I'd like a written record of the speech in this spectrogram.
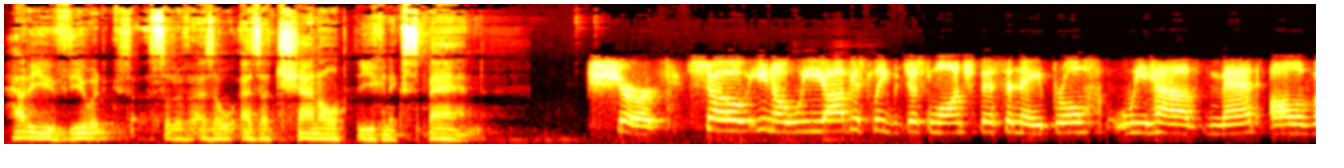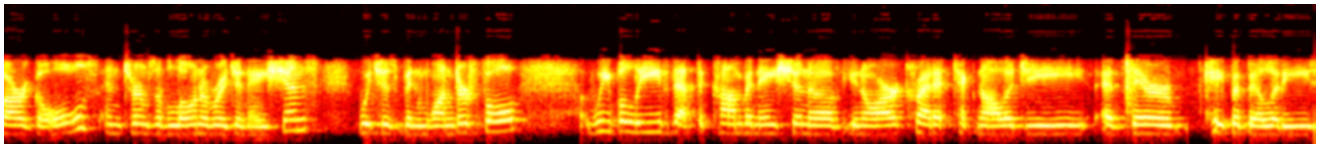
How do you view it, sort of as a as a channel that you can expand? Sure. So, you know, we obviously just launched this in April. We have met all of our goals in terms of loan originations, which has been wonderful. We believe that the combination of, you know, our credit technology their capabilities,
